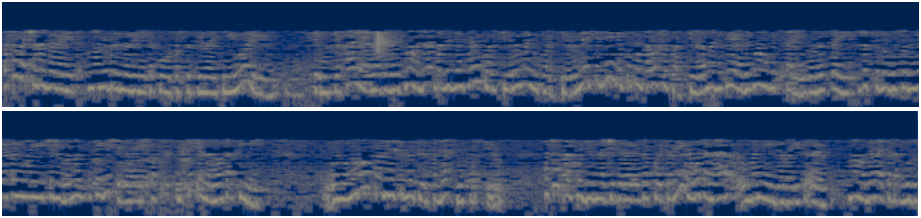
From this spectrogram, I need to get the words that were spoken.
Потом еще она говорит, маме предложение такого поступило от нее, и все услыхали, она говорит, мама, давай продать свою квартиру. Потом проходит, значит, э, какое-то время, вот она маме говорит, э, мама, давай тогда буду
